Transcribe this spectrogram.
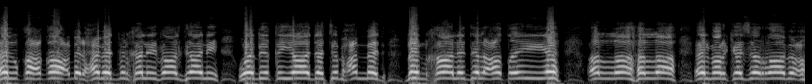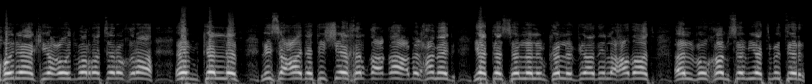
القعقاع بن حمد بن خليفة الثاني وبقيادة محمد بن خالد العطية. الله الله المركز الرابع هناك يعود مرة أخرى مكلف لسعادة الشيخ القعقاع بن حمد. يتسلل مكلف في هذه اللحظات 1500 متر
